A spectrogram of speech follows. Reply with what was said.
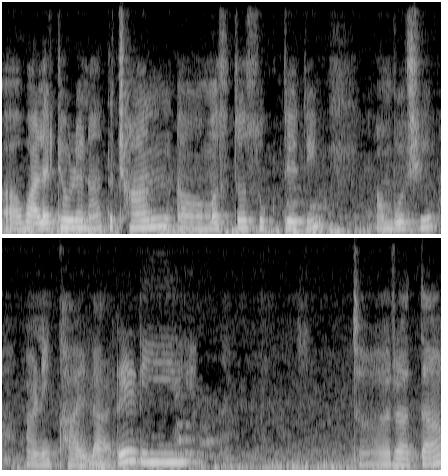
वाळत ठेवले ना तर छान मस्त सुकते ती आंबोशी आणि खायला रेडी तर आता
